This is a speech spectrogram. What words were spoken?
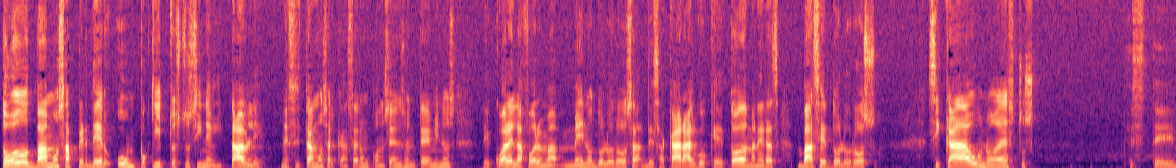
Todos vamos a perder un poquito, esto es inevitable. Necesitamos alcanzar un consenso en términos de cuál es la forma menos dolorosa de sacar algo que de todas maneras va a ser doloroso. Si cada uno de estos este,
